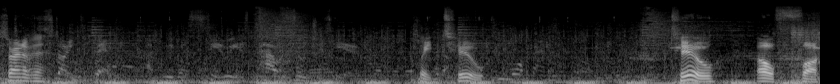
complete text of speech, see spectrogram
Starting to... Wait, two? Two? Oh, fuck.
